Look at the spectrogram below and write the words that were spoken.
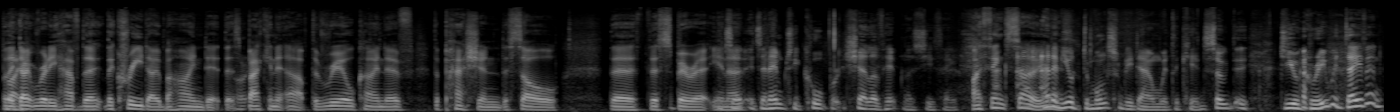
but Right. they don't really have the the credo behind it that's Alright. backing it up. The real kind of the passion, the soul, the the spirit. You it's, know, a, it's an empty corporate shell of hipness, you think? I think so. Adam, yes. you're demonstrably down with the kids. So, do you agree with David?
